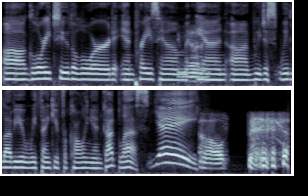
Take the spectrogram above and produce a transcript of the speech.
Uh, glory to the Lord and praise Him. Amen. And uh, we just we love you and we thank you for calling in. God bless. Yay! Oh,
